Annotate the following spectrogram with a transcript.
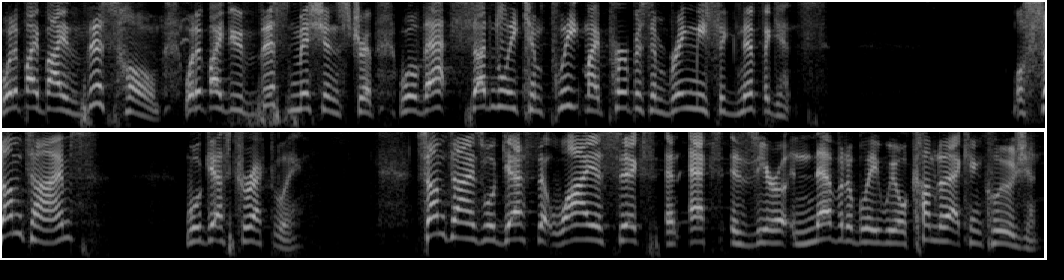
What if I buy this home? What if I do this missions trip? Will that suddenly complete my purpose and bring me significance? Well, sometimes we'll guess correctly. Sometimes we'll guess that y is 6 and x is 0. Inevitably, we will come to that conclusion.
